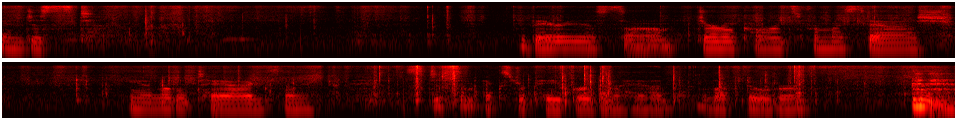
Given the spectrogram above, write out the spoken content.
And just various um, journal cards from my stash. And little tags. And it's just some extra paper that I had left over.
